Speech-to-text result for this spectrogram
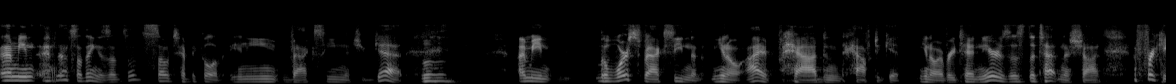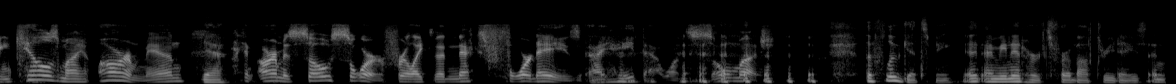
I mean, and that's the thing is that's, that's so typical of any vaccine that you get. Mhm. I mean, the worst vaccine that you know I've had and have to get you know every ten years is the tetanus shot. It freaking mm. kills my arm, man. Yeah. Fucking arm is so sore for like the next four days. I hate that one so much. the flu gets me. It, I mean, it hurts for about three days, and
